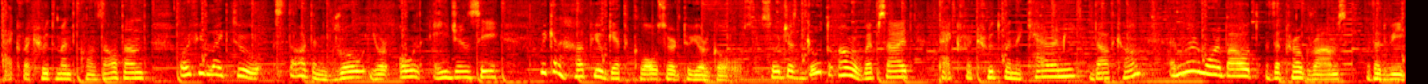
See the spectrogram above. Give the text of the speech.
tech recruitment consultant, or if you'd like to start and grow your own agency, we can help you get closer to your goals. So just go to our website, techrecruitmentacademy.com, and learn more about the programs that we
